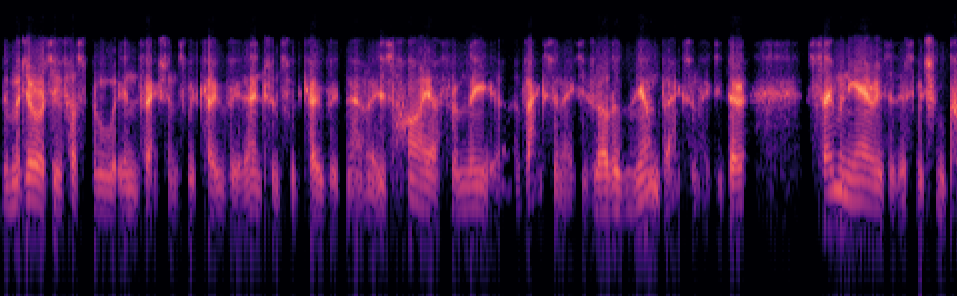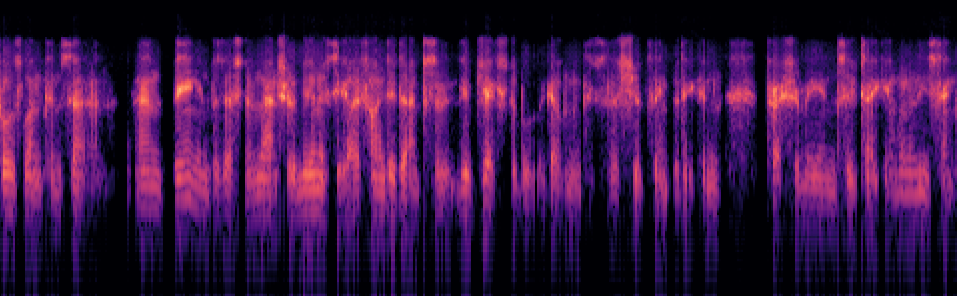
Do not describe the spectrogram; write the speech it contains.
the majority of hospital infections with COVID, entrance with COVID now, is higher from the vaccinated rather than the unvaccinated. There are so many areas of this which will cause one concern. And being in possession of natural immunity, I find it absolutely objectionable that the government should think that it can pressure me into taking one of these things.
